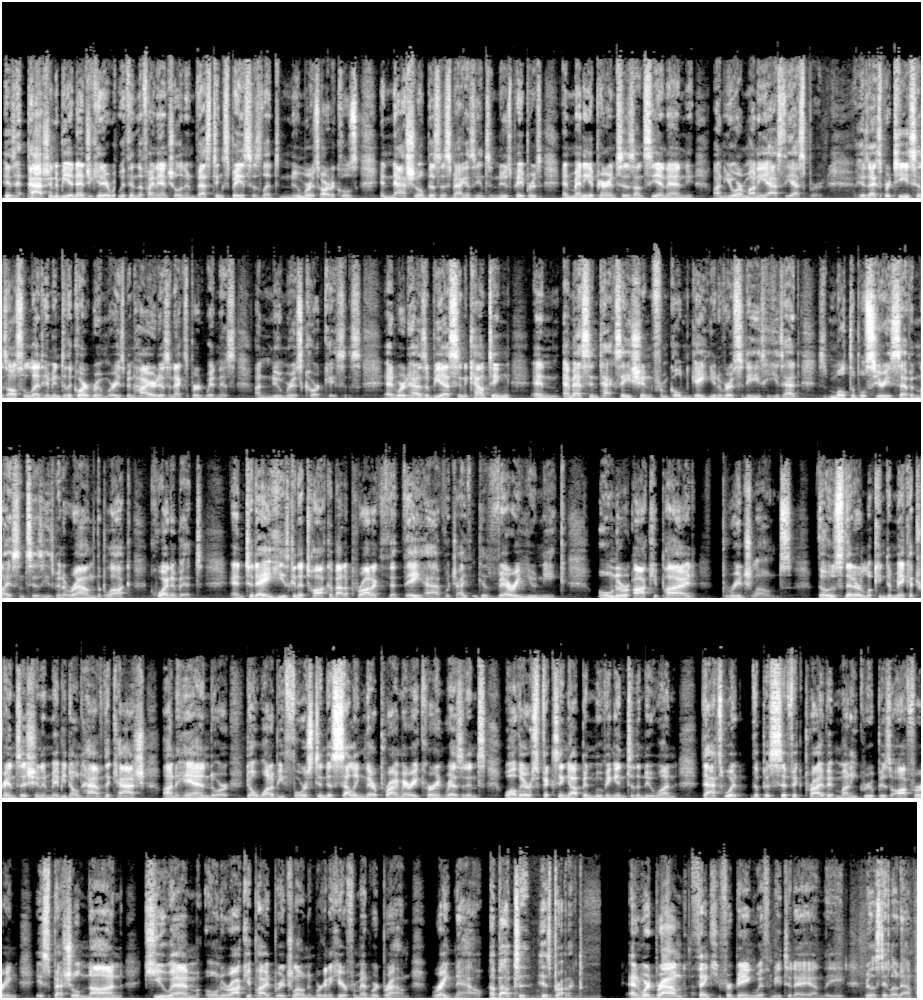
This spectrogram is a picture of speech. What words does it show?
His passion to be an educator within the financial and investing space has led to numerous articles in national business magazines and newspapers and many appearances on CNN on Your Money Ask the Expert. His expertise has also led him into the courtroom, where he's been hired as an expert witness on numerous court cases. Edward has a BS in accounting and MS in taxation from Golden Gate University. He's had multiple Series 7 licenses. He's been around the block quite a bit. And today he's going to talk about a product that they have, which I think is very unique owner occupied bridge loans those that are looking to make a transition and maybe don't have the cash on hand or don't want to be forced into selling their primary current residence while they're fixing up and moving into the new one. That's what the Pacific Private Money Group is offering, a special non QM owner occupied bridge loan. And we're going to hear from Edward Brown right now about his product. Edward Brown, thank you for being with me today on the Real Estate Lowdown.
